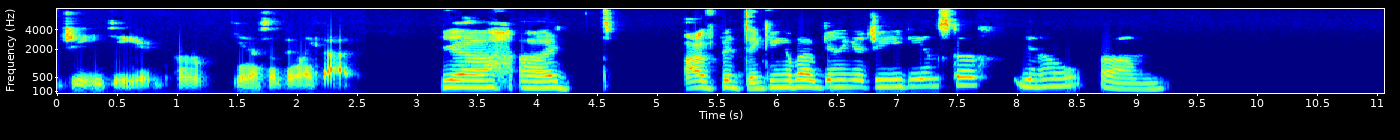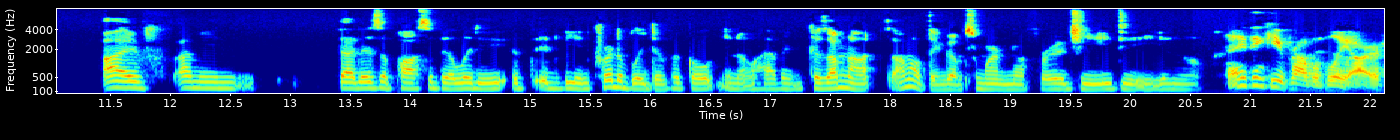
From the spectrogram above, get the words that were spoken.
GED or you know, something like that. Yeah, I. I've been thinking about getting a GED and stuff, you know? Um. I've. I mean, that is a possibility. It, it'd be incredibly difficult, you know, having. Because I'm not. I don't think I'm smart enough for a GED, you know? I think you probably are.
